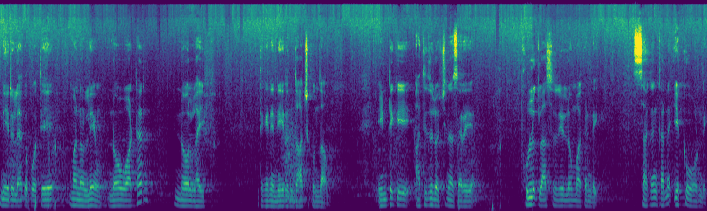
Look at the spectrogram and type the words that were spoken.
నీరు లేకపోతే మనం లేం. No water no life. అందుకని నీరుని దాచుకుందాం. ఇంటికి అతిథులు వచ్చినా సరే ఫుల్ గ్లాసులు నీళ్ళు మాకండి. సగం కన్నా ఎక్కువ ఉండి.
